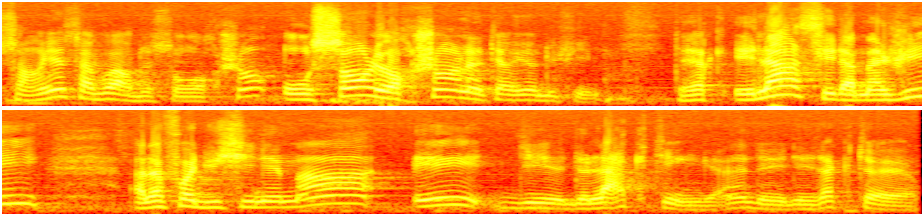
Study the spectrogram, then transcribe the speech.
sans rien savoir de son hors-champ, on sent le hors-champ à l'intérieur du film. Et là, c'est la magie à la fois du cinéma et de l'acting, hein, des, acteurs,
